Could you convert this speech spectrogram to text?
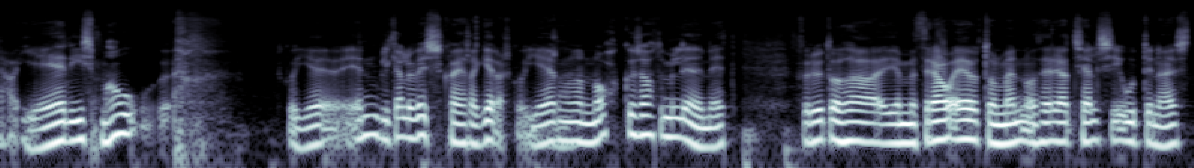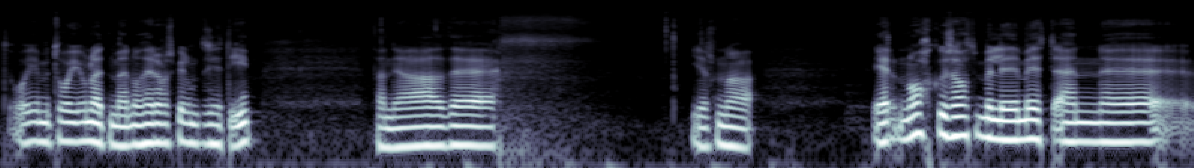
Já, ég er í smá sko, ég er nefnilega ekki alveg viss hvað ég ætla að gera sko. ég er núna nokkuð sáttum með liðið mitt fyrir út á það, að ég er með þrjá Everton menn og þeir eru að Chelsea úti næst og ég er með tvo United menn og þeir eru að spila um þetta sitt í. Þannig að eh, ég er svona er nokkuð sáttum með liðið mitt en eh,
